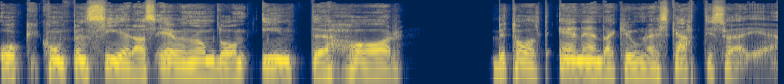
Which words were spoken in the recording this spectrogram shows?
och kompenseras även om de inte har betalt en enda krona i skatt i Sverige.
